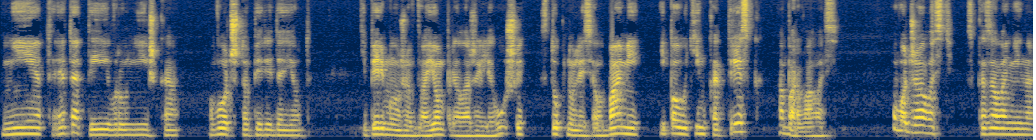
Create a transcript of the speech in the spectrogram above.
«Нет, это ты, врунишка, вот что передает». Теперь мы уже вдвоем приложили уши, стукнулись лбами, и паутинка треск оборвалась. Вот жалость, сказала Нина.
